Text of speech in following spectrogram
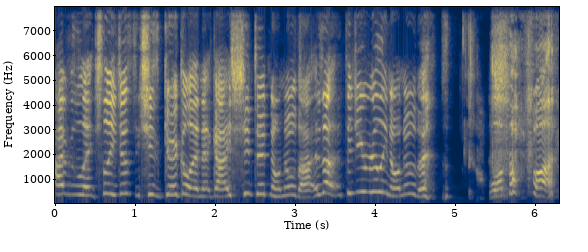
I'm literally just she's googling it, guys. She did not know that. Is that did you really not know this? What the fuck?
